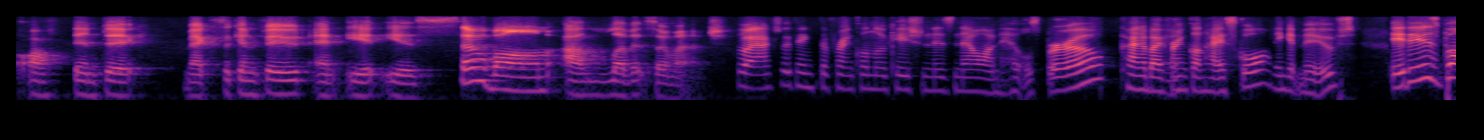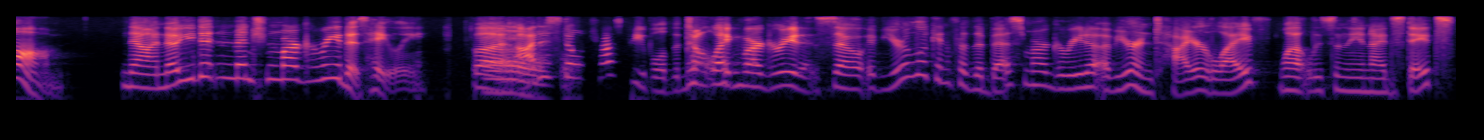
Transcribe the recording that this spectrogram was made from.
authentic Mexican food. And it is so bomb. I love it so much. So I actually think the Franklin location is now on Hillsboro, kind of by Yeah. Franklin High School. I think it moved. It is bomb. Now I know you didn't mention margaritas, Haley, but I oh. just Oh. don't trust people that don't like margaritas. So if you're looking for the best margarita of your entire life, well, at least in the United States,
